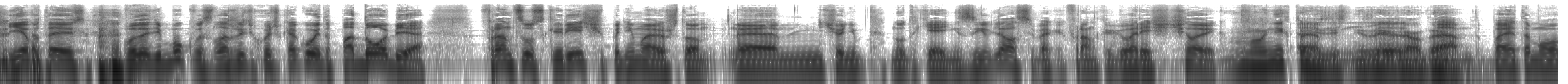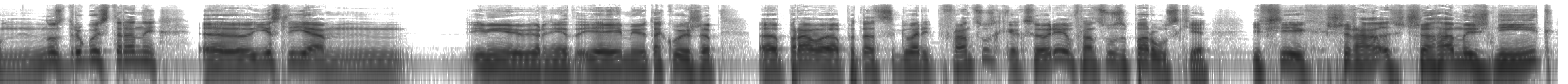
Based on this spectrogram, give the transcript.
Я пытаюсь вот эти буквы сложить хоть в какое-то подобие французской речи. Понимаю, что э, ничего не... Ну, так я и не заявлял себя как франкоговорящий человек. Ну, никто Э, здесь не заявлял, э, да. поэтому, ну, с другой стороны, э, если я имею, вернее, я имею такое же э, право пытаться говорить по-французски, как в свое время французы по-русски. И все их шара- шарамыжник,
